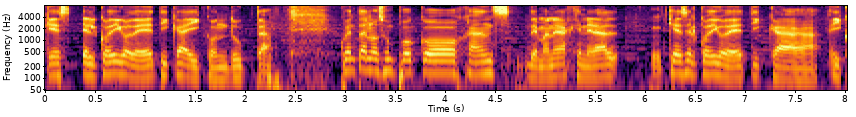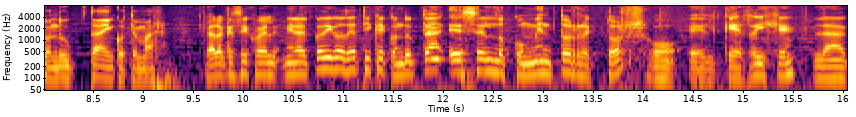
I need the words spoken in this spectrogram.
que es el código de ética y conducta. Cuéntanos un poco, Hans, de manera general, ¿qué es el código de ética y conducta en Cotemar? Claro que sí, Joel. Mira, el Código de Ética y Conducta es el documento rector o el que rige la,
